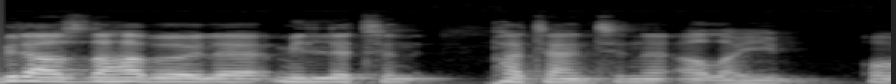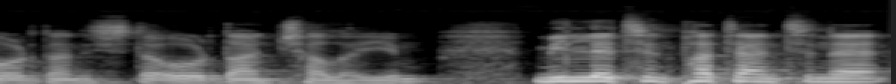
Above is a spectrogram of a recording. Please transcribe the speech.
Biraz daha böyle milletin patentini alayım. Oradan işte oradan çalayım. Milletin patentine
